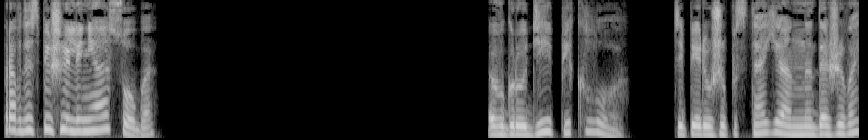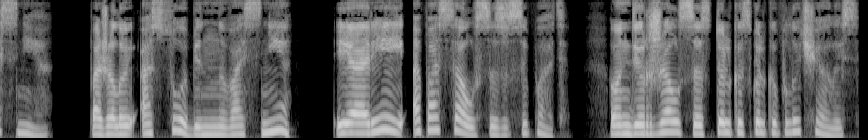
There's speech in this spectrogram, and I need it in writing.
Правда, спешили не особо. В груди пекло. Теперь уже постоянно, даже во сне. Пожалуй, особенно во сне, и Арей опасался засыпать. Он держался столько, сколько получалось.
